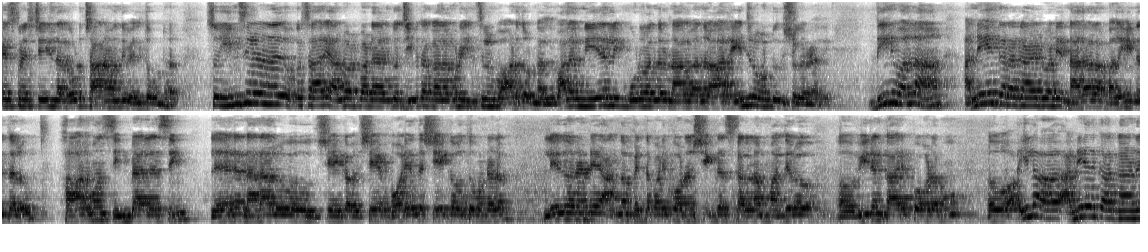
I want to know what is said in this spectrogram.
వేసుకునే స్టేజ్ దాకా కూడా చాలా మంది వెళ్తూ ఉంటారు. సో ఇన్సులిన్ అనేది ఒకసారి అలవాటు పడడానికి జీవితకాలం కూడా ఇన్సులిన్ వాడుతూ ఉండాలి. వాళ్ళకి నియర్లీ మూడు వందలు నాలుగు వందలు ఆ రేంజ్లో ఉంటుంది షుగర్ అనేది. దీనివల్ల అనేక రకాలైనటువంటి నరాల బలహీనతలు హార్మోన్స్ ఇన్బ్యాలెన్సింగ్ లేదంటే నరాలు షేక్ షేక్ బాడీ అంతా షేక్ అవుతూ ఉండడం లేదు అని అంటే అంగం మెత్తపడిపోవడం శీఘ్రస్కలనం మధ్యలో వీరం కారిపోవడము ఇలా అనేక రకాల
